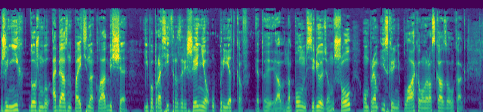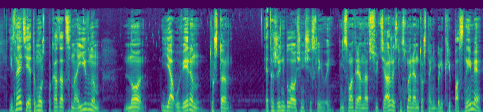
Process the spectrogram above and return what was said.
жених должен был обязан пойти на кладбище и попросить разрешения у предков. Это на полном серьезе. Он шел, он прям искренне плакал, он рассказывал как. И знаете, это может показаться наивным, но я уверен, то что эта жизнь была очень счастливой. Несмотря на всю тяжесть, несмотря на то, что они были крепостными,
